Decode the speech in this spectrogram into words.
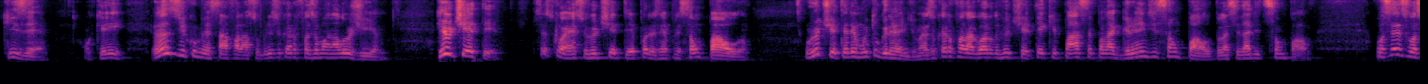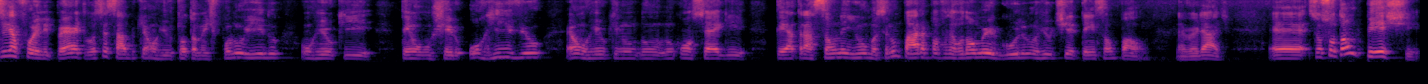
quiser, ok? Antes de começar a falar sobre isso, eu quero fazer uma analogia. Rio Tietê. Vocês conhecem o Rio Tietê, por exemplo, em São Paulo. O Rio Tietê é muito grande, mas eu quero falar agora do Rio Tietê que passa pela grande São Paulo, pela cidade de São Paulo. Você, se você já foi ali perto, você sabe que é um rio totalmente poluído, um rio que tem um cheiro horrível, é um rio que não, não, não consegue ter atração nenhuma. Você não para para fazer, vou dar um mergulho no rio Tietê em São Paulo, não é verdade? É, se eu soltar um peixe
